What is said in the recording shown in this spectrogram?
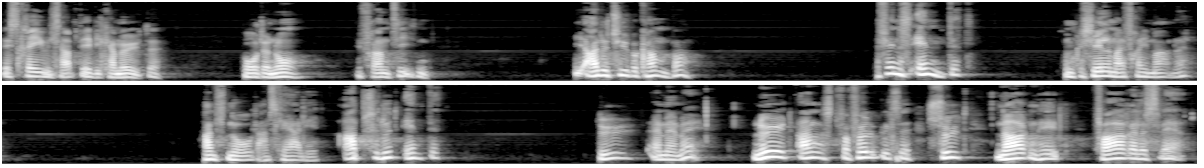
beskrivelse af det, vi kan møde, både når i fremtiden, i alle typer kamper. Der findes intet, som kan skille mig fra Immanuel. Hans nåde, hans kærlighed. Absolut intet. Du er med mig. Nød, angst, forfølgelse, sult, nakenhed, far eller svært.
